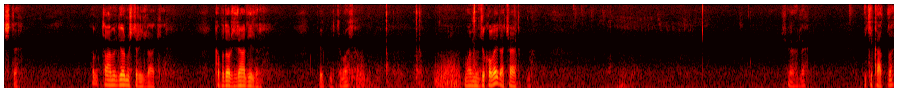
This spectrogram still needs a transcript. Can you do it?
İşte. Tabii tamir görmüştür illaki. Kapı da orijinal değildir. Büyük bir ihtimal. Maymuncu kolay da açardık. Şöyle. iki katlı.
